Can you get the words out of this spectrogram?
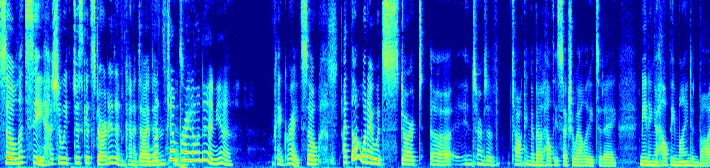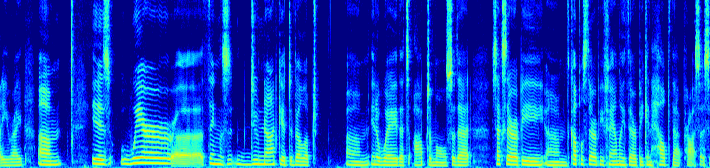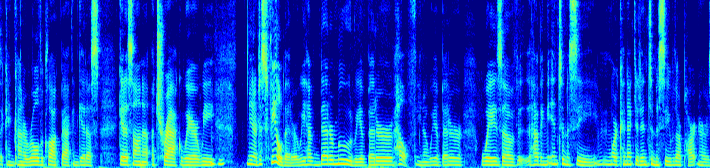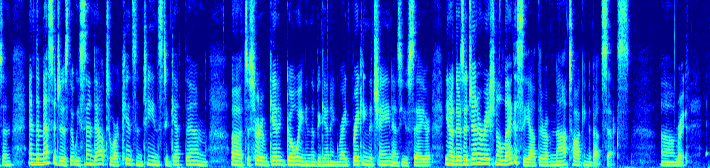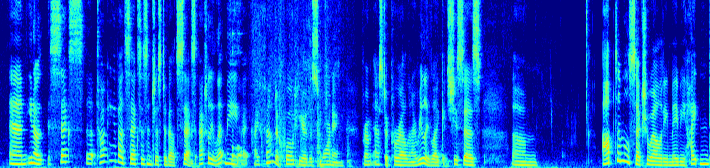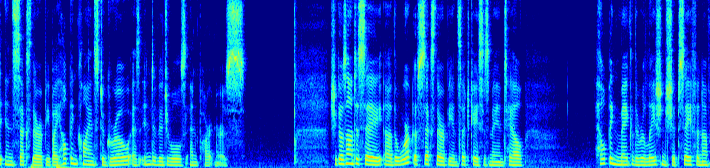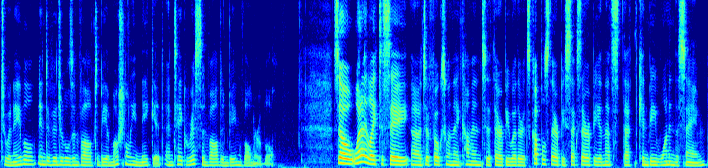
So let's see. Shall we just get started and kind of dive in? Let's jump right on in. Yeah. Okay, great. So I thought what I would start uh, in terms of talking about healthy sexuality today, meaning a healthy mind and body, right? Um, is where uh, things do not get developed um, in a way that's optimal so that sex therapy, um, couples therapy, family therapy can help that process. It can kind of roll the clock back and get us get us on a, a track where we, you know, just feel better. We have better mood. We have better health. You know, we have better ways of having intimacy, more connected intimacy with our partners, and and the messages that we send out to our kids and teens to get them uh, to sort of get it going in the beginning, right? Breaking the chain, as you say, or you know, there's a generational legacy out there of not talking about sex. right. And you know, sex. Uh, talking about sex isn't just about sex. Actually, let me. I, I found a quote here this morning from Esther Perel, and I really like it. She says, um, "Optimal sexuality may be heightened in sex therapy by helping clients to grow as individuals and partners." She goes on to say, uh, "The work of sex therapy in such cases may entail." helping make the relationship safe enough to enable individuals involved to be emotionally naked and take risks involved in being vulnerable. So, what I like to say uh, to folks when they come into therapy, whether it's couples therapy, sex therapy, and that's that can be one and the same.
